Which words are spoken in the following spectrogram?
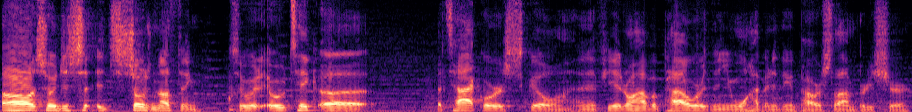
Oh, so it just it shows nothing. So it, it would take a attack or a skill, and if you don't have a power, then you won't have anything in power slot. I'm pretty sure.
